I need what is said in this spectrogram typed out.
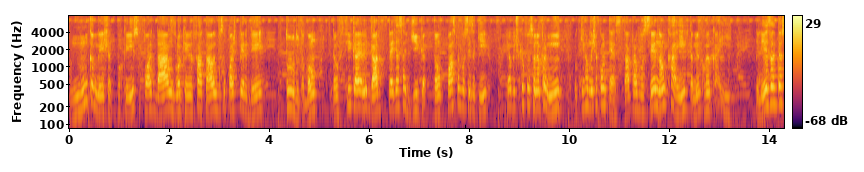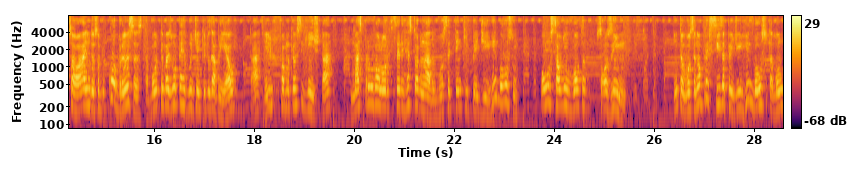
nunca mexa, porque isso pode dar um bloqueio fatal e você pode perder tudo, tá bom? Então fica ligado, pega essa dica. Então passo para vocês aqui realmente o que funciona para mim, o que realmente acontece, tá? Para você não cair também como eu caí. Beleza? Pessoal, ainda sobre cobranças, tá bom? Tem mais uma perguntinha aqui do Gabriel, tá? Ele informa que é o seguinte, tá? Mas para o valor ser restaurado, você tem que pedir reembolso ou o saldo volta sozinho. Então você não precisa pedir reembolso, tá bom?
